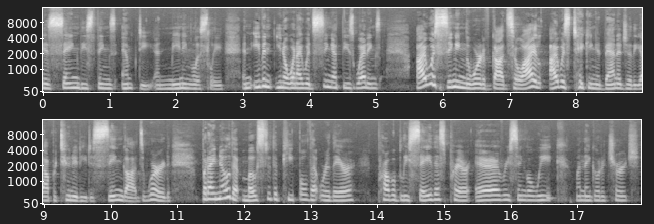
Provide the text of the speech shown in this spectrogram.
is saying these things empty and meaninglessly. And even, you know, when I would sing at these weddings, I was singing the word of God, so I, I was taking advantage of the opportunity to sing God's word. But I know that most of the people that were there probably say this prayer every single week when they go to church.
